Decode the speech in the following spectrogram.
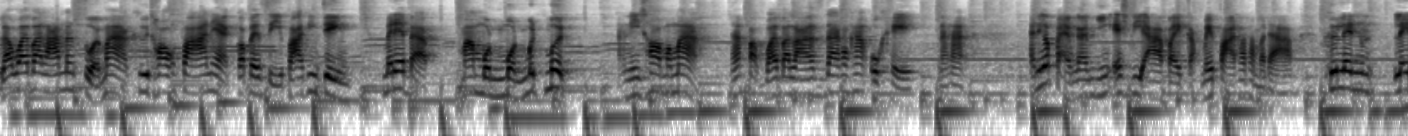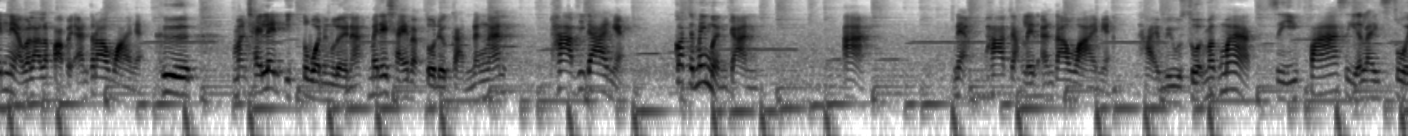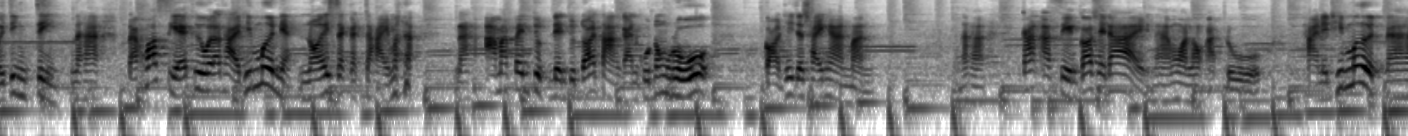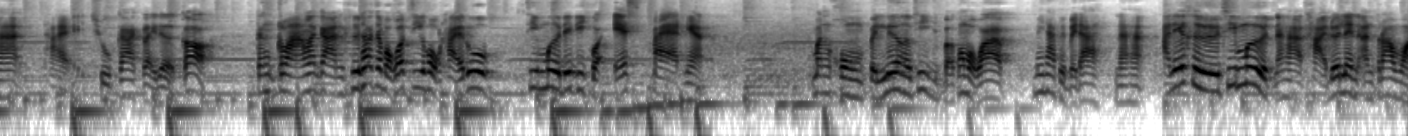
แล้วไว้บาลานซ์มันสวยมาก คือท้องฟ้าเนี่ยก็เป็นสีฟ้าจริง ๆ ไม่ได้แบบมาหม่นหม่นมืดมืดๆอันนี้ชอบมากๆนะปรับไว้บาลานซ์ได้ค่อนข้างโอเคนะฮะ อันนี้ก็แปลกเหมือนกันยิง HDR ไปกับไม่ฟ้าเท่าธรรมดา คือเล่นเล่นเนี่ยเวลาเราปรับเป็นอันตราไวเนี่ยคือมันใช้เลนอีกตัวหนึ่งเลยนะ ไม่ได้ใช้แบบตัวเดียวกัน ดังนั้น ภาพที่ได้เนี่ยก็จะไม่เหมือนกันอะเนี่ยภาพจากเลนส์อันตราไวเนี่ยถ่ายวิวสวยมากๆ สีฟ้าสีอะไรสวยจริงๆนะฮะ แต่ข้อเสียคือเวลาถ่ายที่มืดเนี่ยน้อยจะกระจายมากนะ อะมันเป็นจุดเด่นจุดด้อยต่างกันคุณต้องรู้ ก่อนที่จะใช้งานมันนะฮะ การอัดเสียงก็ใช้ได้นะฮะเมื่อวานลองอัดดู ถ่ายในที่มืดนะฮะ ถ่ายชูการ์ไกลเดอร์ก็กลางๆแล้วกัน คือถ้าจะบอกว่า G6 ถ่ายรูปที่มืดได้ดีกว่า S8 เนี่ย มันคงเป็นเรื่องที่ต้องบอกว่าไม่น่าเป็นไปได้นะฮะ อันนี้คือที่มืดนะฮะ ถ่ายด้วยเลนส์อันตราไว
